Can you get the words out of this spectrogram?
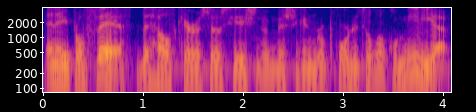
and April 5th, the Healthcare Association of Michigan reported to local media.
